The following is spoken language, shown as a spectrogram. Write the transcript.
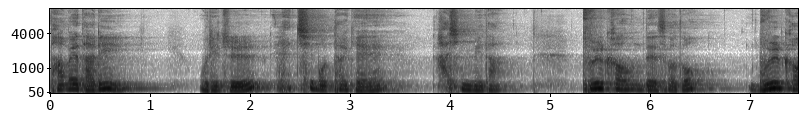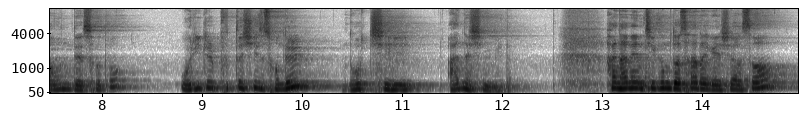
밤의 달이 우리를 해치 못하게 하십니다. 불 가운데서도 물 가운데서도 우리를 붙드신 손을 놓지 않으십니다. 하나님 지금도 살아계셔서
